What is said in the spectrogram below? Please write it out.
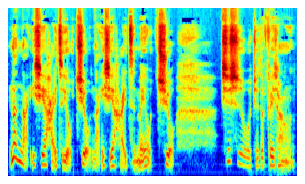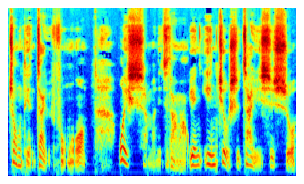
那哪一些孩子有救，哪一些孩子没有救？其实我觉得非常重点在于父母。为什么你知道吗？原因就是在于是说，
